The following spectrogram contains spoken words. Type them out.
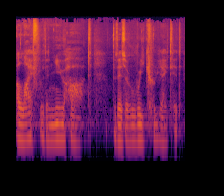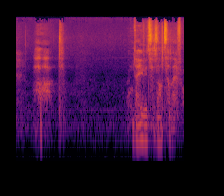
a life with a new heart that is a recreated heart. And David says, I'll tell everyone.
